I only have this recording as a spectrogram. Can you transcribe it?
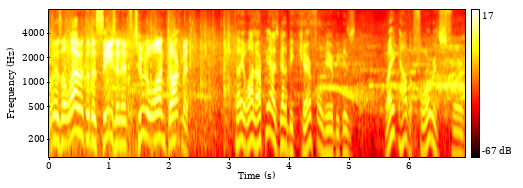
with his 11th of the season. It's two to one Dartmouth. Tell you what, RPI's got to be careful here because right now the forwards for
